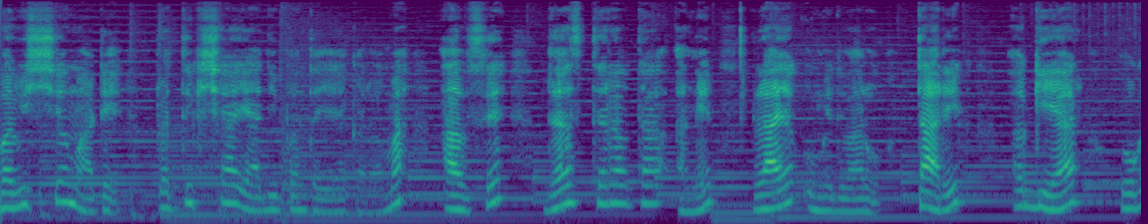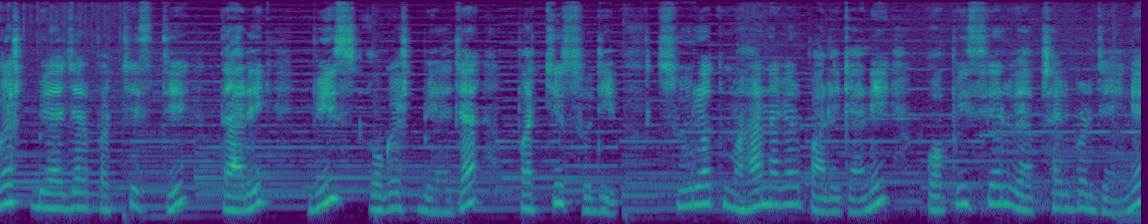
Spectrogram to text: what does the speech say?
ભવિષ્ય માટે પ્રતીક્ષા યાદી પણ તૈયાર કરવામાં આવશે. રસ ધરાવતા અને લાયક ઉમેદવારો. તારીખ અગિયાર ઓગસ્ટ બે હજાર પચીસથી તારીખ વીસ ઓગસ્ટ બે હજાર પચીસ સુધી. સુરત મહાનગરપાલિકાની ઓફિશિયલ વેબસાઇટ પર જઈને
